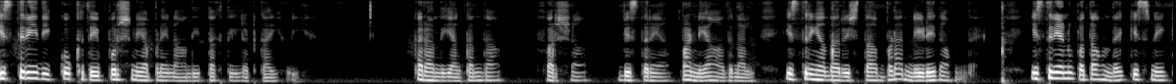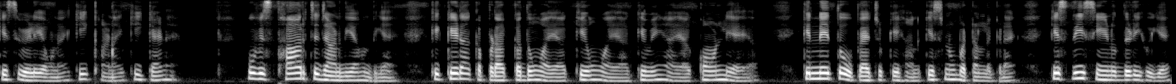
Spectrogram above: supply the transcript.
ਇਸਤਰੀ ਦੀ ਕੁੱਖ ਤੇ ਪੁਰਸ਼ ਨੇ ਆਪਣੇ ਨਾਂ ਦੀ ਤਖਤੀ ਲਟਕਾਈ ਹੋਈ ਹੈ। ਘਰਾਂ ਦੀਆਂ ਕੰਧਾਂ, ਫਰਸ਼ਾਂ, ਬਿਸਤਰਿਆਂ, ਭਾਂਡਿਆਂ ਆਦਿ ਨਾਲ ਇਸਤਰੀਆਂ ਦਾ ਰਿਸ਼ਤਾ ਬੜਾ ਨੇੜੇ ਦਾ ਹੁੰਦਾ ਹੈ। ਇਸਤਰੀਆਂ ਨੂੰ ਪਤਾ ਹੁੰਦਾ ਹੈ ਕਿਸ ਨੇ ਕਿਸ ਵੇਲੇ ਆਉਣਾ ਹੈ, ਕੀ ਖਾਣਾ ਹੈ, ਕੀ ਕਹਿਣਾ ਹੈ। ਉਹ ਵਿਸਥਾਰ 'ਚ ਜਾਣਦੀਆਂ ਹੁੰਦੀਆਂ ਕਿ ਕਿਹੜਾ ਕੱਪੜਾ ਕਦੋਂ ਆਇਆ, ਕਿਉਂ ਆਇਆ, ਕਿਵੇਂ ਆਇਆ, ਕੌਣ ਲਿਆਇਆ, ਕਿੰਨੇ ਧੋ ਪੈ ਚੁੱਕੇ ਹਨ, ਕਿਸ ਨੂੰ ਬਟਨ ਲੱਗਣਾ ਹੈ, ਕਿਸ ਦੀ ਸੀਣ ਉਧੜੀ ਹੋਈ ਹੈ,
